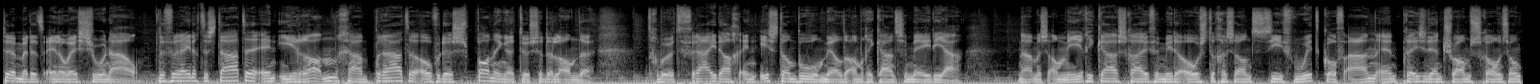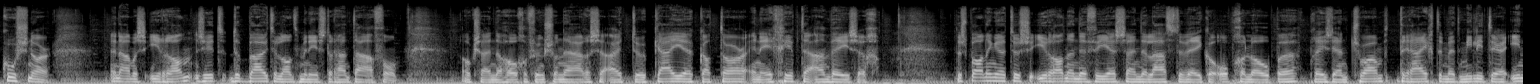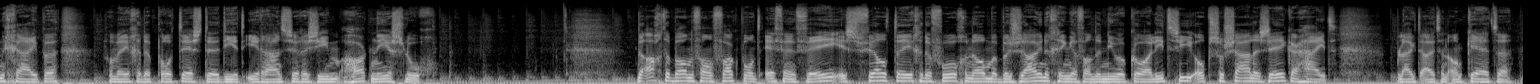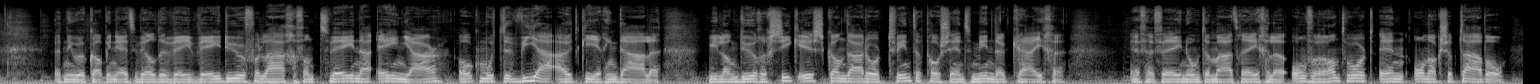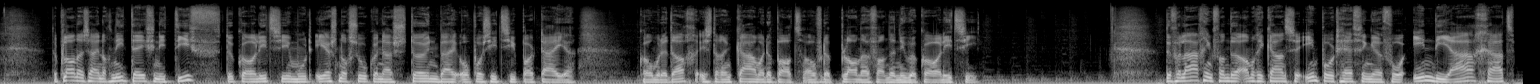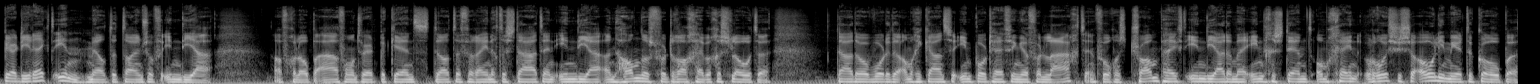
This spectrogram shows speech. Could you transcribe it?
met het NOS-journaal. De Verenigde Staten en Iran gaan praten over de spanningen tussen de landen. Het gebeurt vrijdag in Istanbul, melden Amerikaanse media. Namens Amerika schuiven Midden-Oosten gezant Steve Witkoff aan... en president Trumps schoonzoon Kushner. En namens Iran zit de buitenlandminister aan tafel. Ook zijn de hoge functionarissen uit Turkije, Qatar en Egypte aanwezig. De spanningen tussen Iran en de VS zijn de laatste weken opgelopen. President Trump dreigde met militair ingrijpen... vanwege de protesten die het Iraanse regime hard neersloeg. De achterban van vakbond FNV is fel tegen de voorgenomen bezuinigingen van de nieuwe coalitie op sociale zekerheid. Blijkt uit een enquête. Het nieuwe kabinet wil de WW-duur verlagen van 2 naar 1 jaar. Ook moet de WIA-uitkering dalen. Wie langdurig ziek is, kan daardoor 20% minder krijgen. FNV noemt de maatregelen onverantwoord en onacceptabel. De plannen zijn nog niet definitief. De coalitie moet eerst nog zoeken naar steun bij oppositiepartijen. Komende dag is er een Kamerdebat over de plannen van de nieuwe coalitie. De verlaging van de Amerikaanse importheffingen voor India gaat per direct in, meldt de Times of India. Afgelopen avond werd bekend dat de Verenigde Staten en India een handelsverdrag hebben gesloten. Daardoor worden de Amerikaanse importheffingen verlaagd... en volgens Trump heeft India ermee ingestemd om geen Russische olie meer te kopen.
